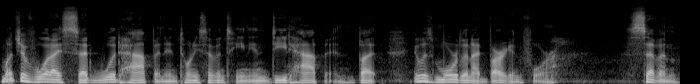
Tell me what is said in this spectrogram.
Much of what I said would happen in 2017 indeed happened, but it was more than I'd bargained for. 7.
